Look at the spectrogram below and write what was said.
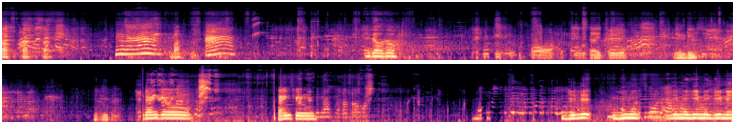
ಟಕ್, ಟಕ್, ಟಕ್. ಬಾ ಇದ್ಯಾವುದು ಥ್ಯಾಂಕ್ ಯು ಥ್ಯಾಂಕ್ ಯು ಗಿಲಿ ಗಿನಿ ಗಿನಿ ಗಿನಿ ಗಿನಿ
